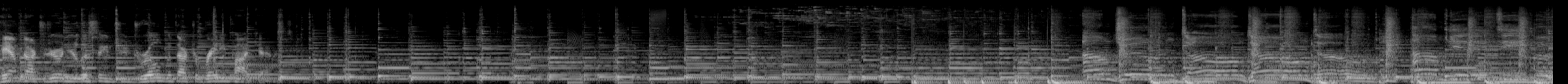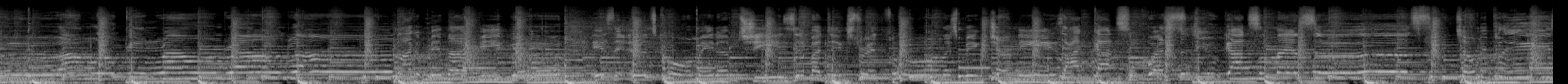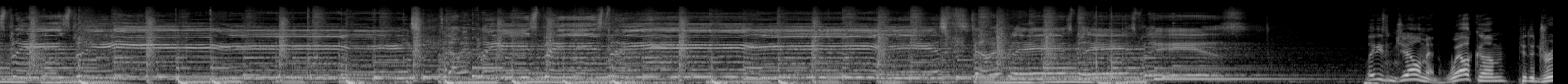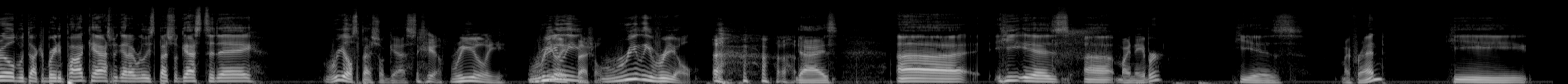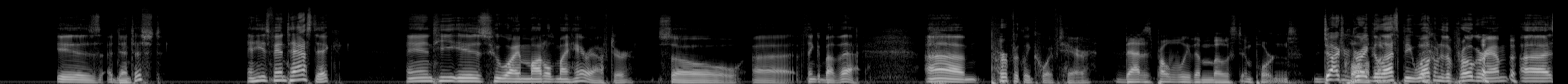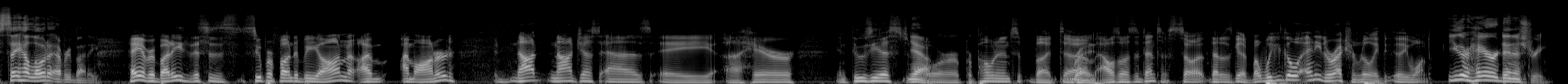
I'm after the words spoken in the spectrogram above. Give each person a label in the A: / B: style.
A: Hey, I'm Dr. Drew, and you're listening to Drilled with Dr. Brady podcast.
B: Ladies and gentlemen, welcome to the Drilled with Dr. Brady podcast. We got a really special guest today. Real special guest.
C: Yeah, really, really, special.
B: Really real. guys. Uh, he is uh, my neighbor. He is my friend. He is a dentist. And he's fantastic. And he is who I modeled my hair after. So uh, think about that. Um, perfectly coiffed hair.
C: That is probably the most important.
B: Dr. Greg Gillespie, welcome to the program. Uh, say hello to everybody.
C: Hey, everybody! This is super fun to be on. I'm I'm honored, not not just as a, a hair enthusiast
B: Yeah.
C: or proponent, but um,
B: Right.
C: also as a dentist. So that is good. But we could go any direction really that you want.
B: Either hair or dentistry.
